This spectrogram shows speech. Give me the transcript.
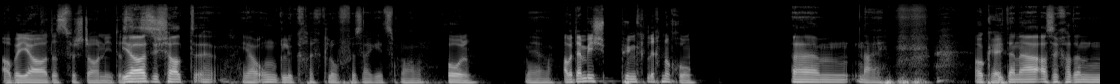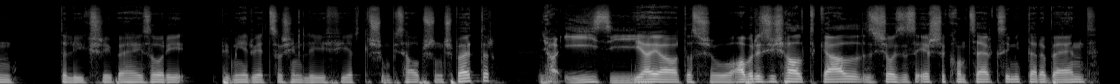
Aber ja, das verstehe ich. Das ja, es ist halt äh, ja, unglücklich gelaufen, sage ich jetzt mal. voll. Ja. Aber dann bist du pünktlich noch gekommen. Ähm, nein. Okay. Ich, dann auch, also ich habe dann den Leuten geschrieben, hey, sorry, bei mir wird es wahrscheinlich Viertelstunde bis eine halbe Stunde später. Ja, easy. Ja, ja, das schon. Aber es ist halt, gell, es war unser erstes Konzert mit dieser Band.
